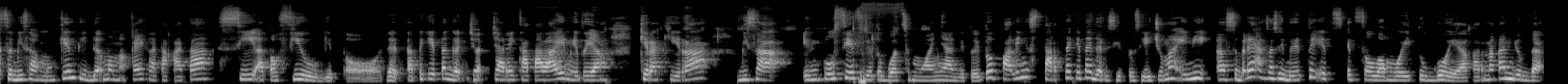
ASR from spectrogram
sebisa mungkin tidak memakai kata-kata see atau view gitu. Dan, tapi kita gak cari kata lain gitu yang kira-kira bisa inklusif gitu buat semuanya gitu. Itu paling startnya kita dari situ sih. Cuma ini uh, sebenarnya accessibility it's it's a long way to go ya. Karena kan juga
